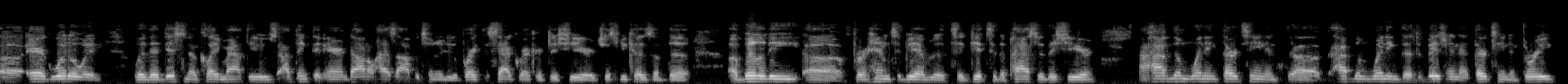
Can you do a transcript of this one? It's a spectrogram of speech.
uh, Eric Weddle and with the addition of Clay Matthews, I think that Aaron Donald has the opportunity to break the sack record this year just because of the ability uh, for him to be able to, to get to the passer this year. I have them winning 13 and uh, have them winning the division at 13 and 3.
